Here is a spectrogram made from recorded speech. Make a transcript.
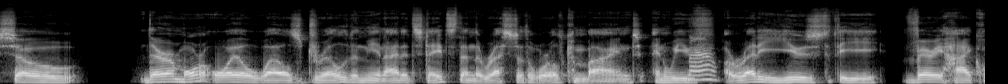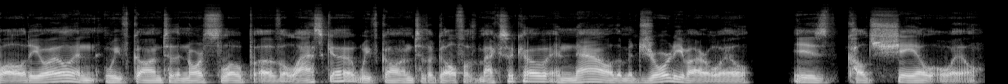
So, there are more oil wells drilled in the United States than the rest of the world combined. And we've wow. already used the very high quality oil, and we've gone to the North Slope of Alaska, we've gone to the Gulf of Mexico, and now the majority of our oil is called shale oil.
